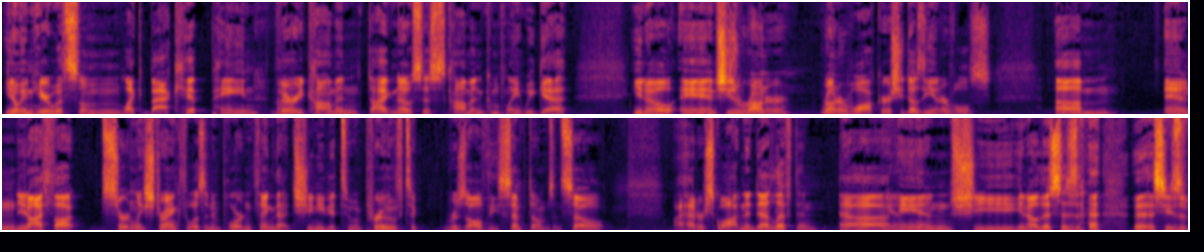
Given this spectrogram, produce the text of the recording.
you know, in here with some like back hip pain, very common diagnosis, common complaint we get, you know, and she's a runner, runner walker. She does the intervals, um, and you know, I thought certainly strength was an important thing that she needed to improve to resolve these symptoms, and so. I had her squatting and deadlifting, uh, Yeah. and she, you know, this is she's a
